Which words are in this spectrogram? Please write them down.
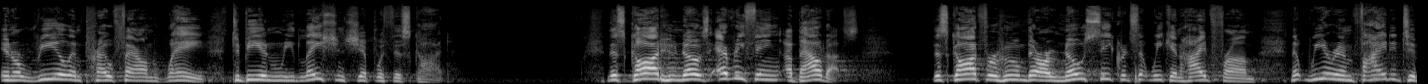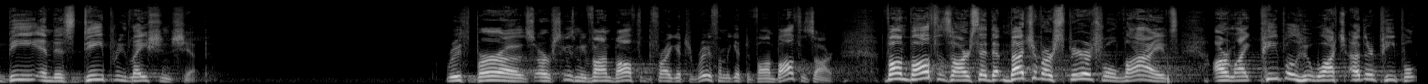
in a real and profound way, to be in relationship with this God. This God who knows everything about us, this God for whom there are no secrets that we can hide from, that we are invited to be in this deep relationship. Ruth Burrows, or excuse me, von Balthasar, before I get to Ruth, let me get to von Balthasar. Von Balthasar said that much of our spiritual lives are like people who watch other people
